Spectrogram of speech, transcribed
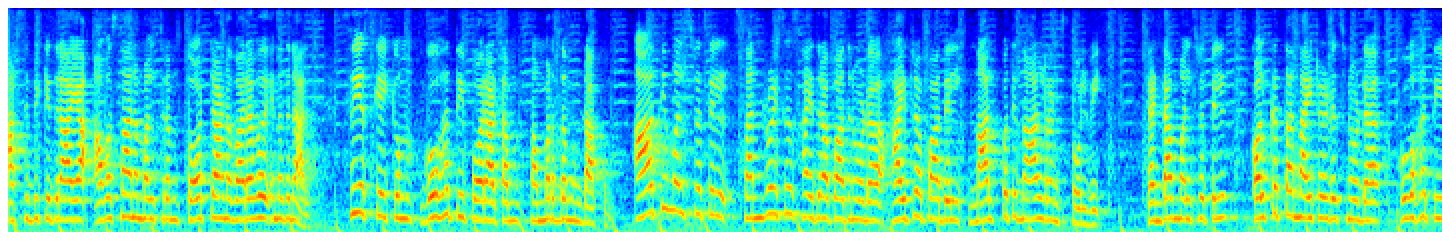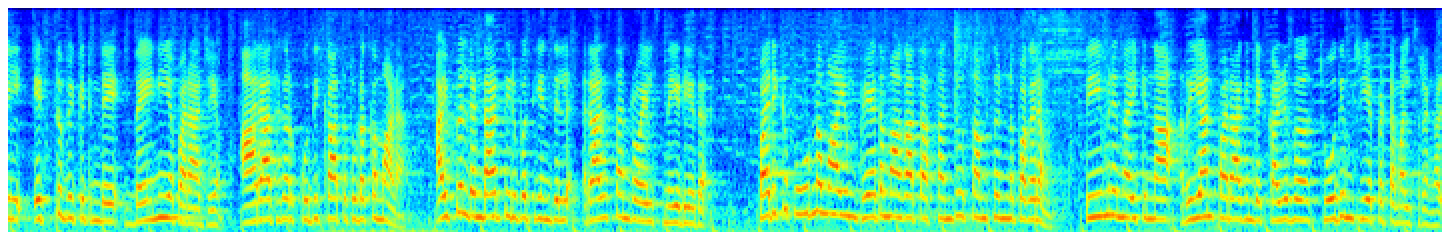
ആർ സി ബിക്കെതിരായ അവസാന മത്സരം തോറ്റാണ് വരവ് എന്നതിനാൽ സി എസ് കെക്കും ഗോഹത്തി പോരാട്ടം സമ്മർദ്ദമുണ്ടാക്കും. ആദ്യ മത്സരത്തിൽ സൺറൈസേഴ്സ് ഹൈദരാബാദിനോട് ഹൈദരാബാദിൽ നാൽപ്പത്തിനാല് റൺസ് തോൽവി. രണ്ടാം മത്സരത്തിൽ കൊൽക്കത്ത നൈറ്റ് റൈഡേഴ്സിനോട് ഗുവഹത്തിയിൽ എട്ട് വിക്കറ്റിന്റെ ദയനീയ പരാജയം. ആരാധകർ കുതിക്കാത്ത തുടക്കമാണ് ഐ പി എൽ രണ്ടായിരത്തി ഇരുപത്തിയഞ്ചിൽ രാജസ്ഥാൻ റോയൽസ് നേടിയത്. പരിക്ക് പൂർണമായും ഭേദമാകാത്ത സഞ്ജു സാംസണിന് പകരം ടീമിനെ നയിക്കുന്ന റിയാൻ പരാഗിന്റെ കഴിവ് ചോദ്യം ചെയ്യപ്പെട്ട മത്സരങ്ങൾ.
